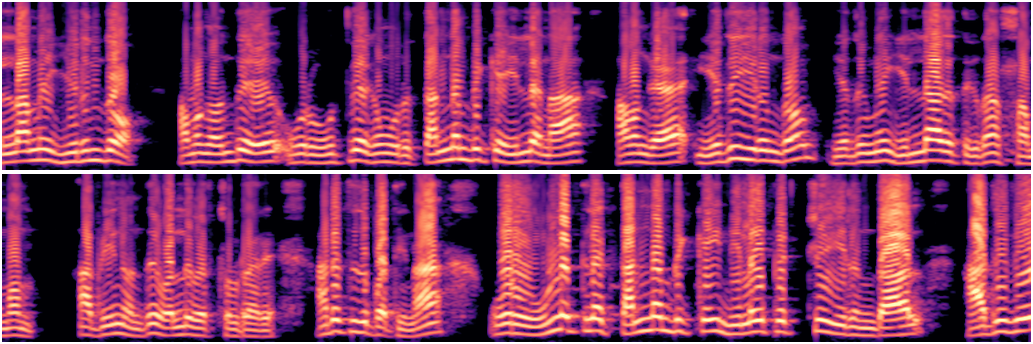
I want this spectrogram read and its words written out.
எல்லாமே இருந்தும். அவங்க வந்து ஒரு உத்வேகம் ஒரு தன்னம்பிக்கை இல்லைன்னா அவங்க எது இருந்தோம் எதுவுமே இல்லாததுக்கு தான் சமம் அப்படின்னு வந்து வள்ளுவர் சொல்றாரு. அடுத்தது பார்த்தீங்கன்னா ஒரு உள்ளத்துல தன்னம்பிக்கை நிலை பெற்று இருந்தால் அதுவே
